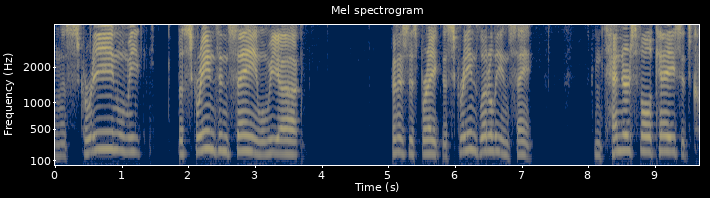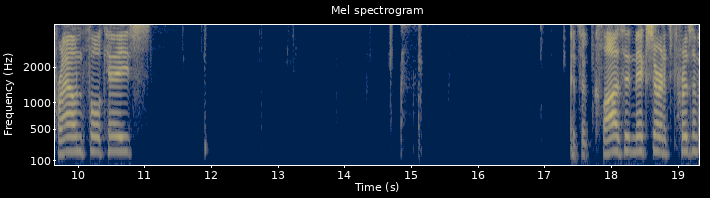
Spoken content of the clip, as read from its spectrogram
And the screen when we the screen's insane when we uh finish this break. The screen's literally insane. Contenders full case, it's crown full case. It's a closet mixer and it's Prizm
